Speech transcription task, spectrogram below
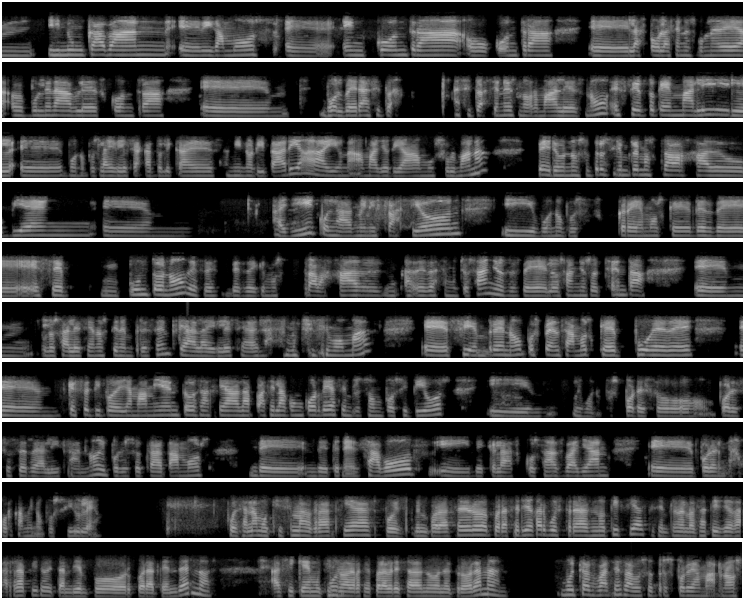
nunca van, eh, digamos, eh, en contra o contra eh, las poblaciones vulnerables, contra eh, volver a, a situaciones normales, ¿no? Es cierto que en Mali, eh, bueno, pues la Iglesia Católica es minoritaria, hay una mayoría musulmana, pero nosotros siempre hemos trabajado bien allí con la administración y, bueno, pues creemos que desde ese punto, ¿no? Desde, desde que hemos trabajado desde hace muchos años, desde los años 80, eh, los salesianos tienen presencia, la iglesia es hace muchísimo más. Eh, siempre, ¿no? Pues pensamos que puede eh, que este tipo de llamamientos hacia la paz y la concordia siempre son positivos y, y, bueno pues por eso por eso se realizan no y por eso tratamos de, de tener esa voz y de que las cosas vayan eh, por el mejor camino posible pues Ana, muchísimas gracias pues por hacer por hacer llegar vuestras noticias, que siempre nos las hacéis llegar rápido y también por, por atendernos. Así que muchísimas gracias por haber estado de nuevo en el programa. Muchas gracias a vosotros por llamarnos.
